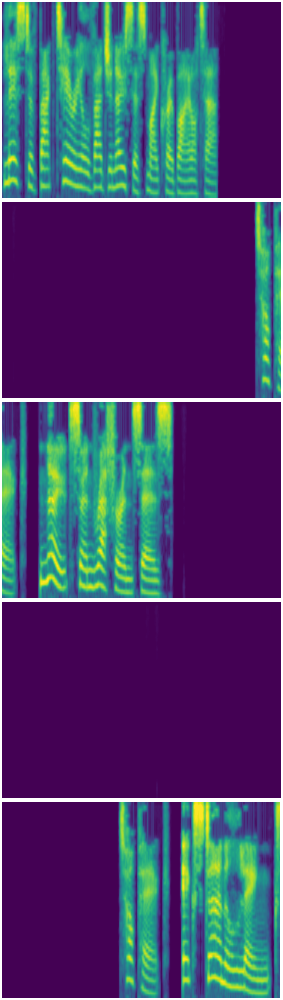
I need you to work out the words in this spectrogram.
List of bacterial vaginosis microbiota Topic Notes and references. Topic External links.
